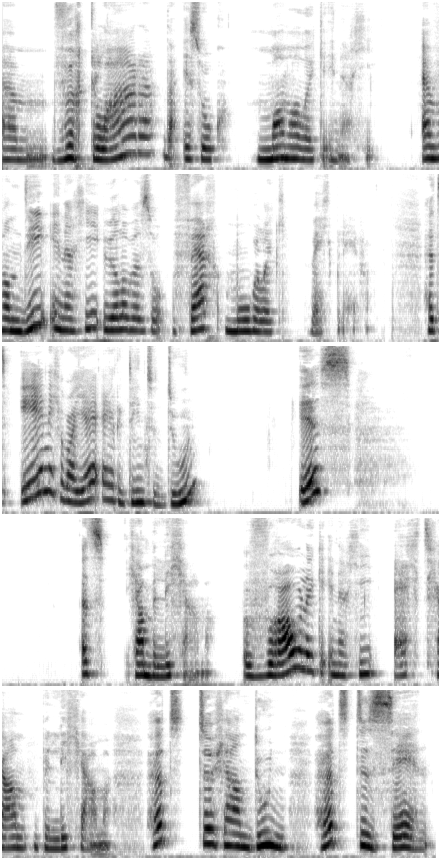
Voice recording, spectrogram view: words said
um, verklaren, dat is ook mannelijke energie. En van die energie willen we zo ver mogelijk wegblijven. Het enige wat jij eigenlijk dient te doen, is het gaan belichamen. Vrouwelijke energie echt gaan belichamen. Het te gaan doen. Het te zijn.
